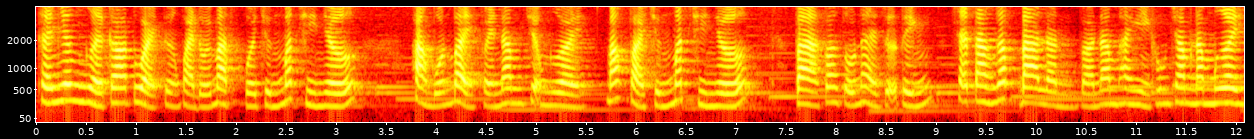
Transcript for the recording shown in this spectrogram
Thế nhưng người cao tuổi thường phải đối mặt với chứng mất trí nhớ khoảng 47,5 triệu người mắc phải chứng mất trí nhớ và con số này dự tính sẽ tăng gấp 3 lần vào năm 2050.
